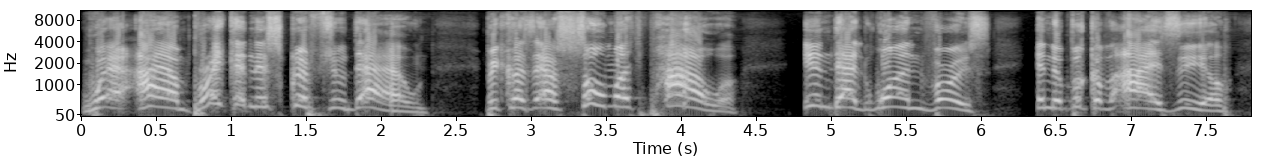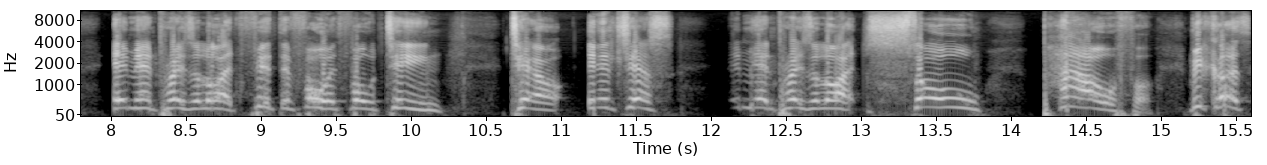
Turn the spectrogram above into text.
where I am breaking this scripture down because there's so much power in that one verse in the book of Isaiah. Amen. Praise the Lord. 54 and 14 tell it's just, amen. Praise the Lord. So powerful because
